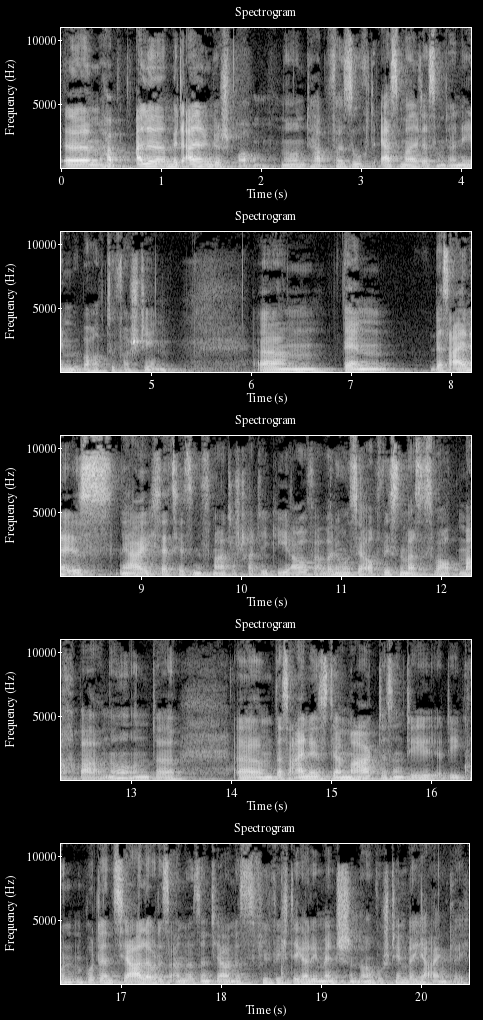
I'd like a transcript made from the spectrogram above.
ähm, habe alle mit allen gesprochen ne, und habe versucht, erstmal das Unternehmen überhaupt zu verstehen. Ähm, denn das eine ist, ja, ich setze jetzt eine smarte Strategie auf, aber du musst ja auch wissen, was ist überhaupt machbar. Ne? Und äh, das eine ist der Markt, das sind die, die Kundenpotenziale, aber das andere sind ja, und das ist viel wichtiger, die Menschen. Ne? Wo stehen wir hier eigentlich?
